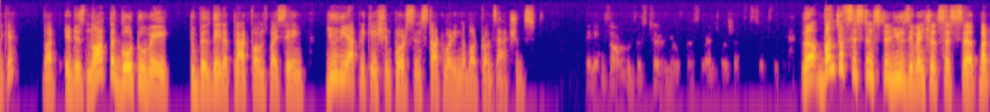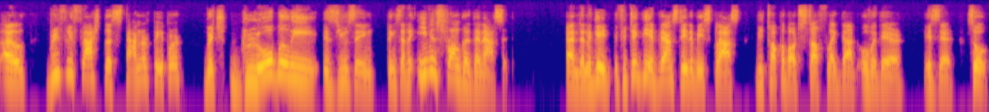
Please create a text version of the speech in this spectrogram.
Okay? But it is not the go-to way to build data platforms by saying, you, the application person, start worrying about transactions. Any examples of still use this eventual consistency? A bunch of systems still use eventual, uh, but I'll briefly flash the Spanner paper, which globally is using things that are even stronger than ACID. And then again, if you take the advanced database class, we talk about stuff like that over there is there. So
